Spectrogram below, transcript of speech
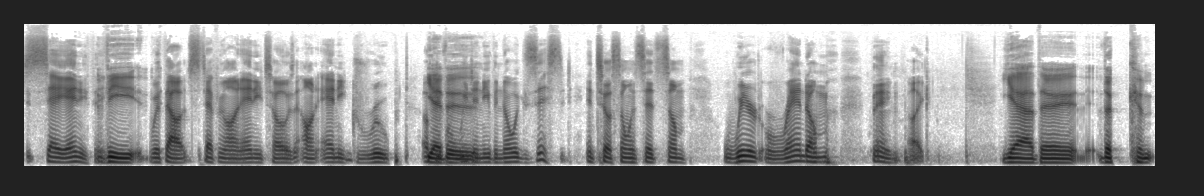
say anything The without stepping on any toes on any group of Yeah, people we didn't even know existed until someone said some weird random thing. Like, yeah the the com-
